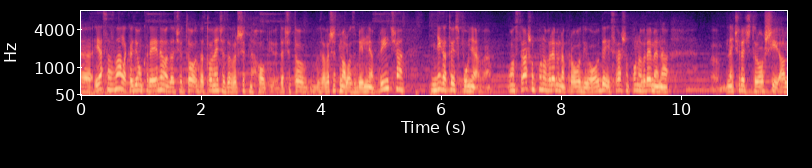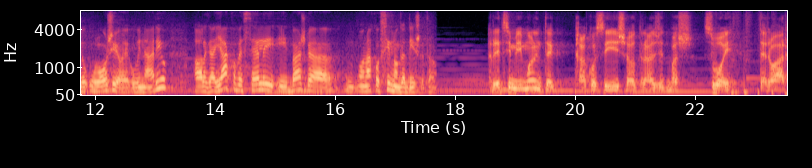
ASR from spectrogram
E, ja sam znala kad je on krenuo da, će to, da to neće završiti na hobiju, da će to završiti malo ozbiljnija priča. Njega to ispunjava. On strašno puno vremena provodi ovdje i strašno puno vremena, e, neću reći troši, ali uložio je u vinariju ali ga jako veseli i baš ga onako silno ga diže to. Reci mi, molim te, kako si išao tražiti baš svoj teroar.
